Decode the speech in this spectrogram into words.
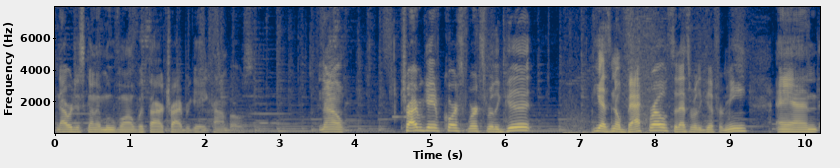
now we're just gonna move on with our Tri Brigade combos. Now, Tri Brigade, of course, works really good. He has no back row, so that's really good for me. And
